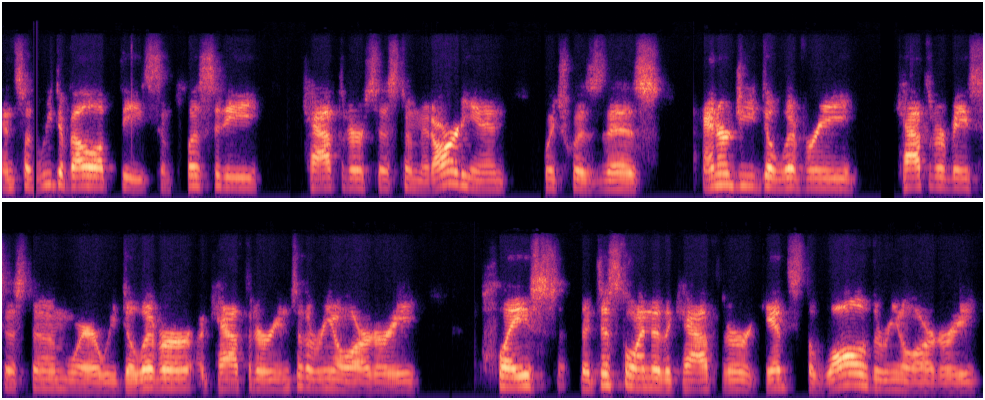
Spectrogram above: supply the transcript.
And so we developed the Symplicity catheter system at Ardian, which was this energy delivery catheter based system where we deliver a catheter into the renal artery, place the distal end of the catheter against the wall of the renal artery,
